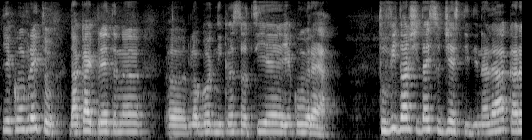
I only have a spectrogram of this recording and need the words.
e cum vrei tu. Dacă ai prietenă uh, logodnică, soție, e cum vrea ea. tu vii doar și dai sugestii din alea care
